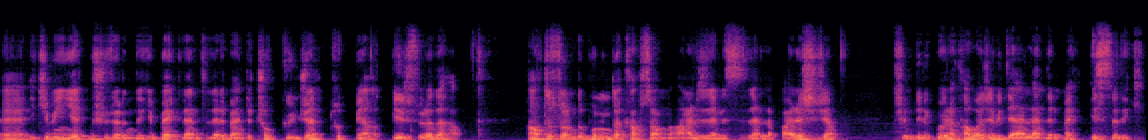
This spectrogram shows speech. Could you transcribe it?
e, 2070 üzerindeki beklentileri bence çok güncel tutmayalım bir süre daha. Hafta sonunda bunun da kapsamlı analizlerini sizlerle paylaşacağım. Şimdilik böyle kabaca bir değerlendirmek istedik.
